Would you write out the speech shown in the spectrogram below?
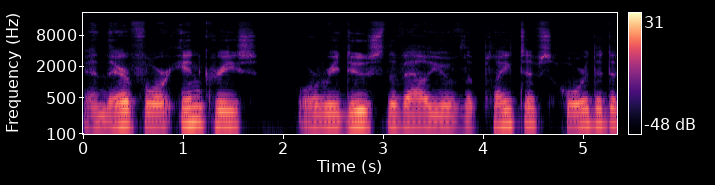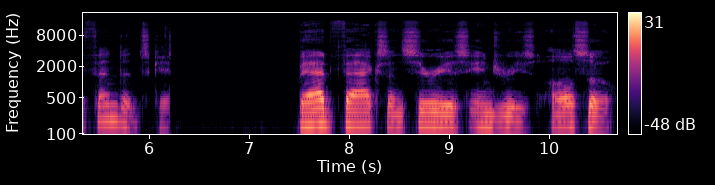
and therefore increase or reduce the value of the plaintiff's or the defendant's case. Bad facts and serious injuries also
